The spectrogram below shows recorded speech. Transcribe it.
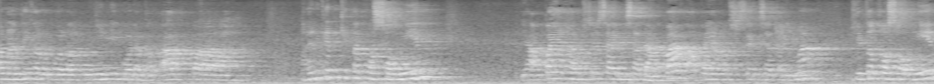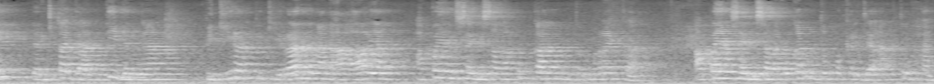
oh nanti kalau gue lakuin ini gue dapat apa. Ini kan kita kosongin ya apa yang harusnya saya bisa dapat, apa yang harusnya saya bisa terima, kita kosongin dan kita ganti dengan pikiran-pikiran dengan hal-hal yang apa yang saya bisa lakukan untuk mereka. Apa yang saya bisa lakukan untuk pekerjaan Tuhan?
